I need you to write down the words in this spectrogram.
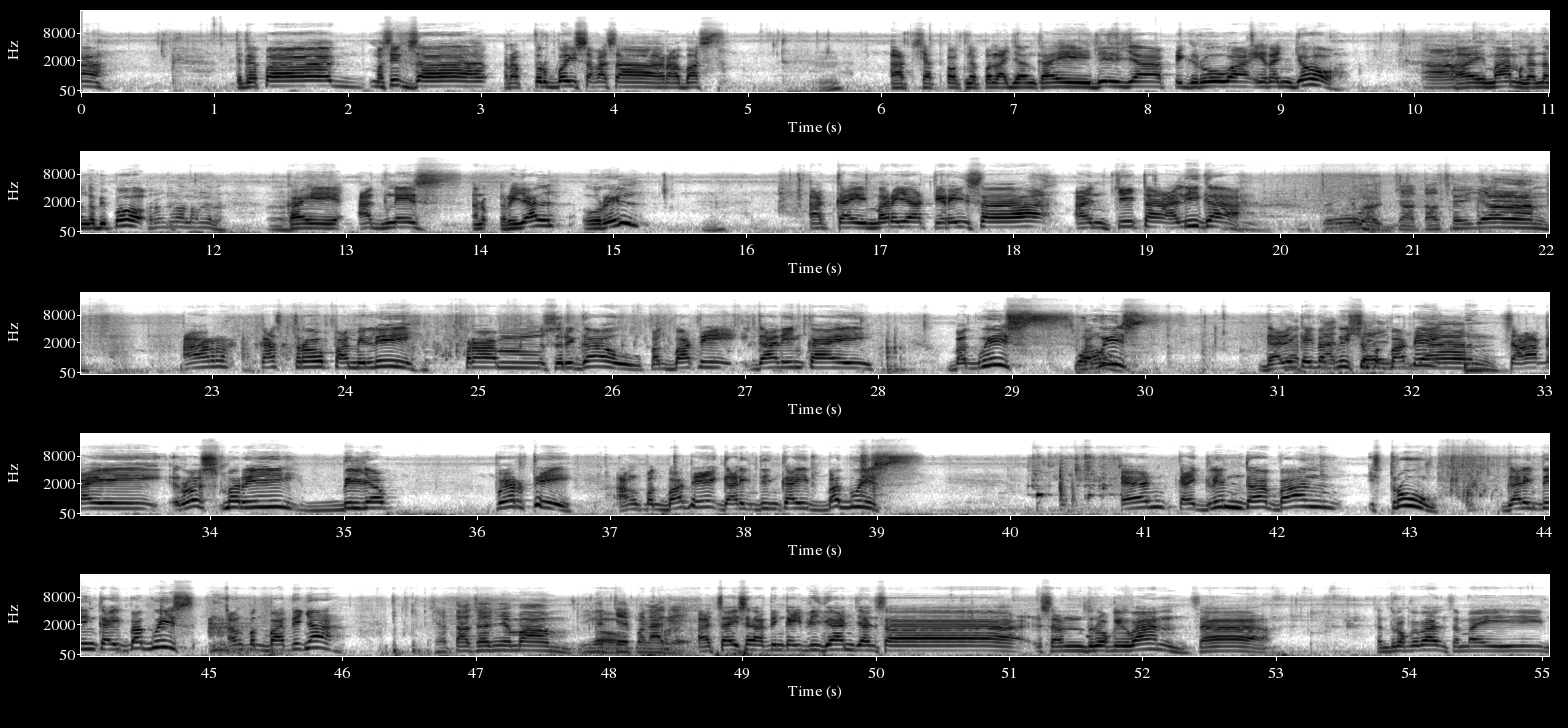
tagapag masid sa Raptor Boys saka sa Rabas. At shoutout nga pala dyan kay Lilia Figueroa Iranjo. Ah. Ay ma'am, magandang gabi po. Parang kilala ko yun ah. Kay Agnes ano, Real o Real. At kay Maria Teresa Anchita Aliga. Oh, shoutout sa'yo yan. R. Castro family from Surigao. Pagbati galing kay Bagwis. Bagwis. Galing kay Bagwis yung pagbati. Saka kay Rosemary Villa Puerte. Ang pagbati galing din kay Bagwis. And kay Glinda Van Stru. Galing din kay Bagwis. Ang pagbati niya. Sa inyo, ma'am. Ingat Oh. kayo palagi. At sa isa nating kaibigan dyan sa San Roque 1, sa San Roque 1, sa may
